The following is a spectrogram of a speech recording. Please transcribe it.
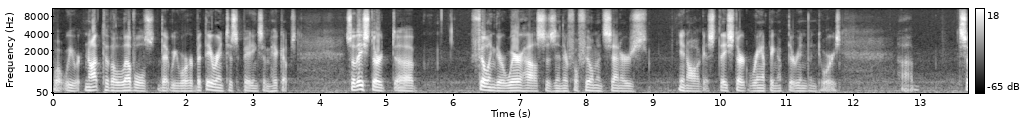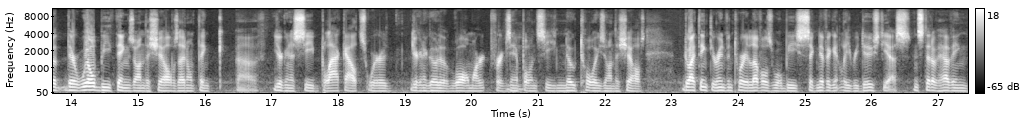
what we were not to the levels that we were, but they were anticipating some hiccups. So they start uh, filling their warehouses and their fulfillment centers in August. They start ramping up their inventories. Uh, so there will be things on the shelves. I don't think uh, you're going to see blackouts where you're going to go to the Walmart, for example, and see no toys on the shelves. Do I think their inventory levels will be significantly reduced? Yes. Instead of having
